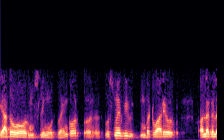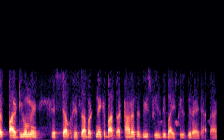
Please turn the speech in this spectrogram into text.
यादव और मुस्लिम वोट बैंक, और उसमें भी बंटवारे और अलग अलग पार्टियों में हिस्सा हिस्सा बटने के बाद 18 से 20 फ़ीसदी, बाईस फ़ीसदी रह जाता है।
